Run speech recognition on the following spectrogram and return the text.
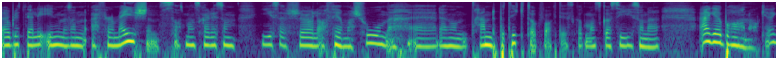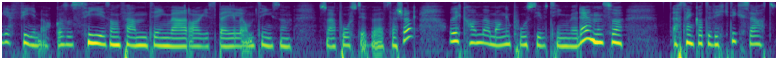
det har blitt veldig inn med sånn affirmations. At man skal liksom gi seg sjøl affirmasjoner. Eh, det er noen trend på TikTok, faktisk. At man skal si sånne 'Jeg er bra nok. Jeg er fin nok.' Og så si sånn fem ting hver dag i speilet om ting som, som er positivt ved seg sjøl. Og det kan være mange positive ting ved det, men så jeg tenker at det viktigste er at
